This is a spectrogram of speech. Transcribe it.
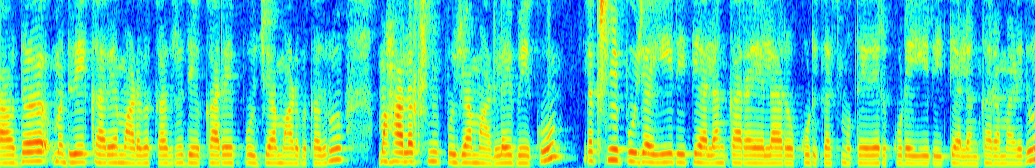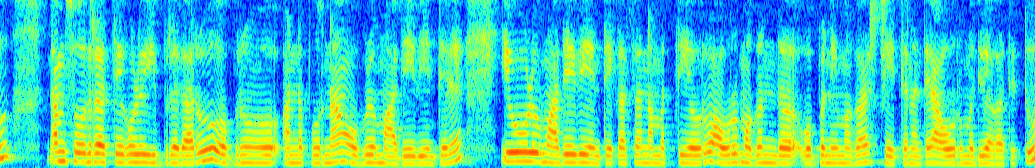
ಯಾವುದೇ ಮದುವೆ ಕಾರ್ಯ ಮಾಡಬೇಕಾದ್ರೂ, ದೇವ, ಕಾರ್ಯ ಪೂಜೆ ಮಾಡಬೇಕಾದ್ರೂ ಮಹಾಲಕ್ಷ್ಮಿ ಪೂಜೆ ಮಾಡಲೇಬೇಕು. ಲಕ್ಷ್ಮೀ ಪೂಜಾ ಈ ರೀತಿ ಅಲಂಕಾರ, ಎಲ್ಲರೂ ಕೂಡಿ ಕಸ್ ಮುತ್ತೈದೆಯರು ಕೂಡ ಈ ರೀತಿ ಅಲಂಕಾರ ಮಾಡಿದ್ದು. ನಮ್ಮ ಸೋದರತೆಗಳು ಇಬ್ಬರದಾರು ಒಬ್ಬರು ಅನ್ನಪೂರ್ಣ ಒಬ್ಬಳು ಮಾದೇವಿ ಅಂತೇಳಿ. ಇವಳು ಮಾದೇವಿ ಅಂತೆ ಕಸ ನಮ್ಮ ಅತ್ತೆಯವರು, ಅವರು ಮಗಂದು ಒಬ್ಬನೇ ಮಗ ಚೇತನ್ ಅಂತೇಳಿ, ಅವ್ರ ಮದುವೆ ಆಗತ್ತಿತ್ತು.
